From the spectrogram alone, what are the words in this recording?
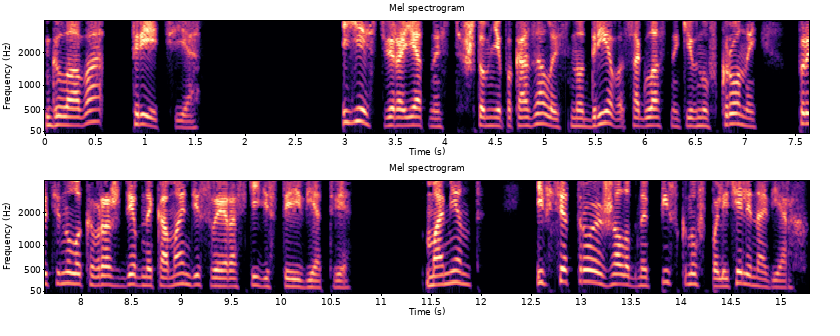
Глава третья. Есть вероятность, что мне показалось, но древо, согласно кивнув кроной, протянуло к враждебной команде свои раскидистые ветви. Момент, и все трое, жалобно пискнув, полетели наверх.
